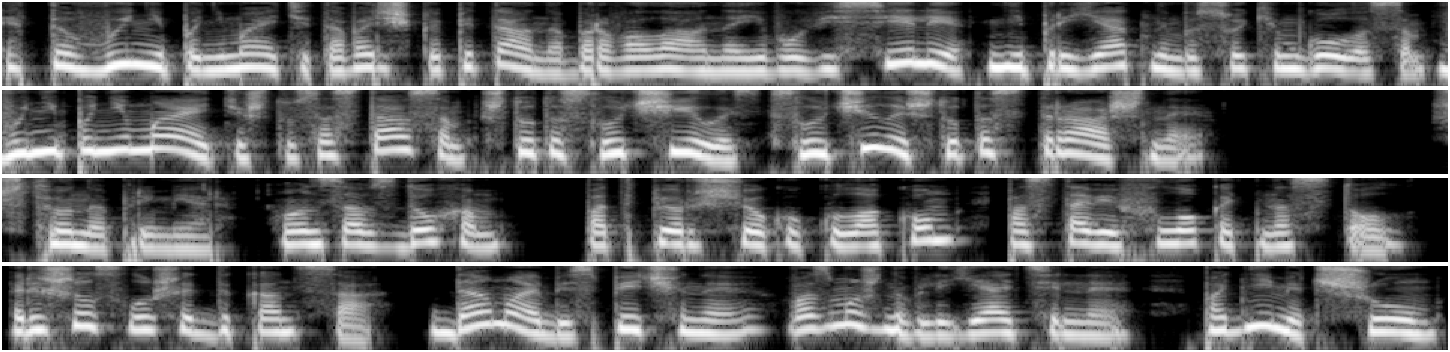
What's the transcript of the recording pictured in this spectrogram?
«Это вы не понимаете, товарищ капитан», — оборвала она его веселье неприятным высоким голосом. «Вы не понимаете, что со Стасом что-то случилось, случилось что-то страшное». Что, например? Он со вздохом подпер щеку кулаком, поставив локоть на стол. Решил слушать до конца. Дама обеспеченная, возможно, влиятельная, поднимет шум,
